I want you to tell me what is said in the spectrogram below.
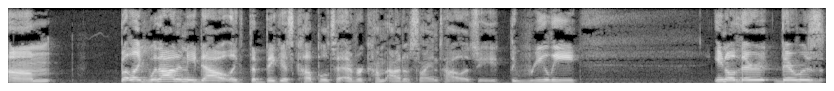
Um, but like without any doubt, like the biggest couple to ever come out of Scientology. They really, you know, there there was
